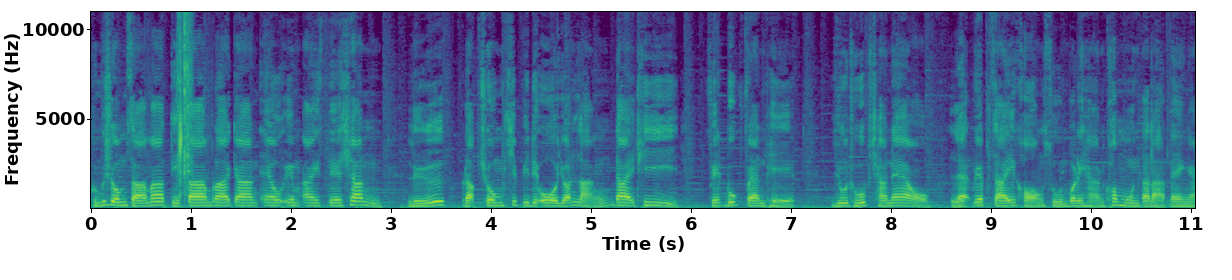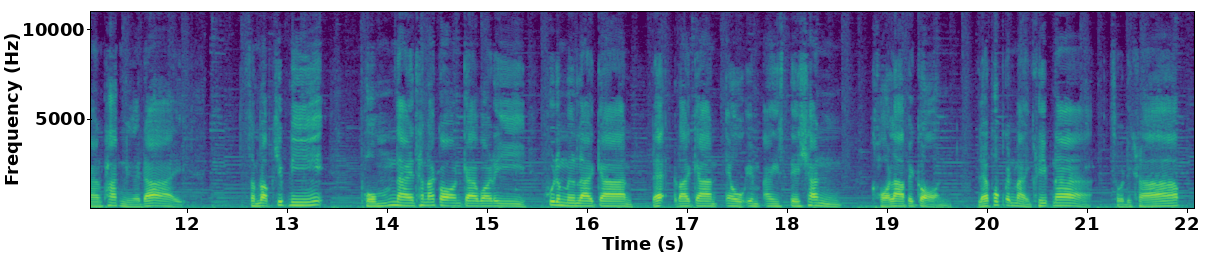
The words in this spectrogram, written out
คุณผู้ชมสามารถติดตามรายการ LMI Station หรือรับชมคลิปวิดีโอย้อนหลังได้ที่ Facebook Fanpage YouTube Channel และเว็บไซต์ของศูนย์บริหารข้อมูลตลาดแรงงานภาคเหนือได้สำหรับคลิปนี้ ผมนายธนกรกาวารี ผู้ดำเนินรายการ และรายการ LMI Station ขอลาไปก่อน แล้วพบกันใหม่คลิปหน้า สวัสดีครับ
